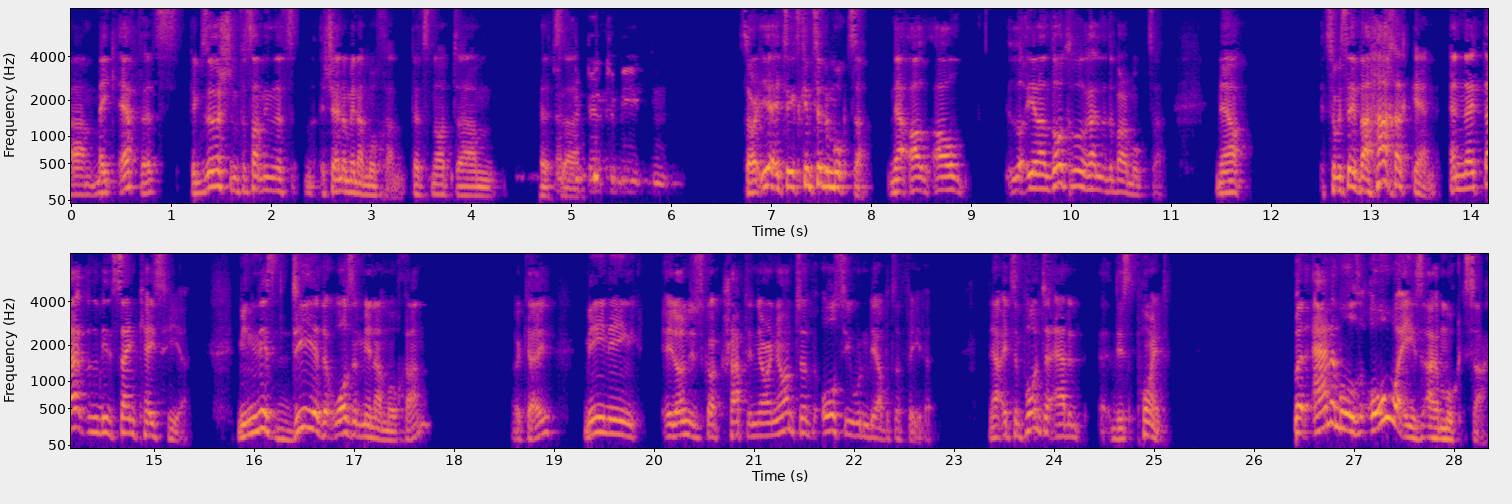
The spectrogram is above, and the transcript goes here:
um, make efforts, exertion for something that's That's not um, that's uh, to be eaten. Sorry, yeah, it's, it's considered muktzah. Now I'll I'll you know muktzah. Now, so we say vahachaken, and that that would be the same case here. Meaning this deer that wasn't mina muchan, okay, meaning it only just got trapped in your yontav, also you wouldn't be able to feed it. Now it's important to add this point. But animals always are muktzah,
